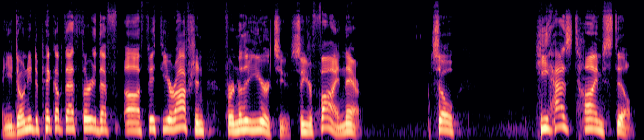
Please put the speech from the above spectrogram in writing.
and you don't need to pick up that third, that uh, fifth year option for another year or two. So you're fine there. So he has time still.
